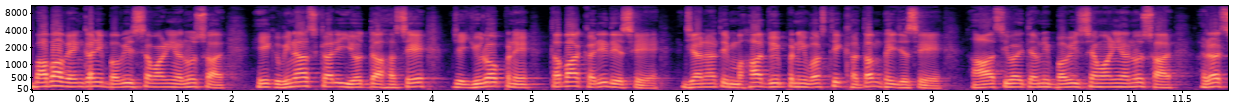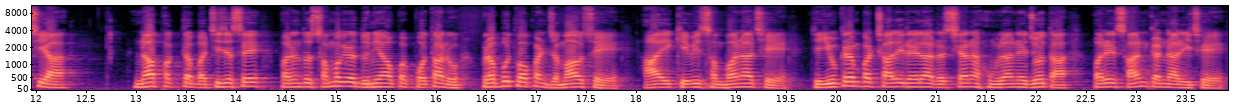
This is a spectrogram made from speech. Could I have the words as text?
બાબા વેંગાની ભવિષ્યવાણી અનુસાર એક વિનાશકારી યોદ્ધા હશે જે યુરોપને તબાહ કરી દેશે. જેનાથી મહાદ્વીપની વસ્તી ખતમ થઈ જશે. આ સિવાય તેમની ભવિષ્યવાણી અનુસાર રશિયા ન ફક્ત બચી જશે, પરંતુ સમગ્ર દુનિયા ઉપર પોતાનું પ્રભુત્વ પણ જમાવશે. આ એક એવી સંભાવના છે, જે યુક્રેન પર ચાલી રહેલા રશિયાના હુમલાને જોતા પરેશાન કરનારી છે.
